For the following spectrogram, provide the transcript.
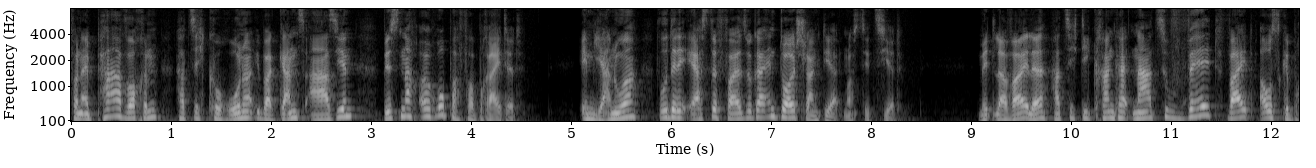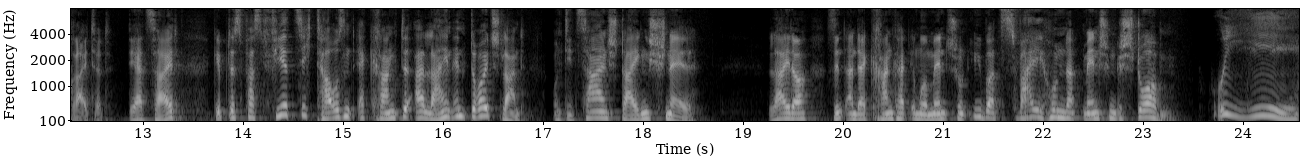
von ein paar Wochen hat sich Corona über ganz Asien bis nach Europa verbreitet. Im Januar wurde der erste Fall sogar in Deutschland diagnostiziert. Mittlerweile hat sich die Krankheit nahezu weltweit ausgebreitet. Derzeit gibt es fast 40.000 Erkrankte allein in Deutschland und die Zahlen steigen schnell. Leider sind an der Krankheit im Moment schon über 200 Menschen gestorben. Ui.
